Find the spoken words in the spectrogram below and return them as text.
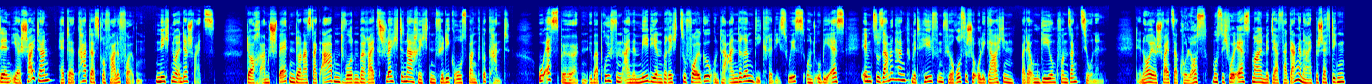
Denn ihr Scheitern hätte katastrophale Folgen. Nicht nur in der Schweiz. Doch am späten Donnerstagabend wurden bereits schlechte Nachrichten für die Großbank bekannt. US-Behörden überprüfen einem Medienbericht zufolge unter anderem die Credit Suisse und UBS im Zusammenhang mit Hilfen für russische Oligarchen bei der Umgehung von Sanktionen. Der neue Schweizer Koloss muss sich wohl erstmal mit der Vergangenheit beschäftigen,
